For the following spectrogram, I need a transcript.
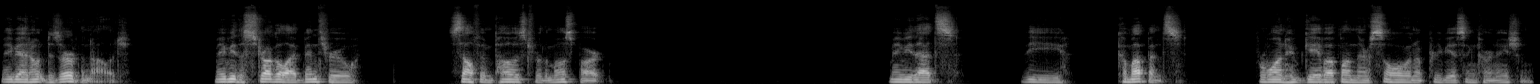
maybe I don't deserve the knowledge. Maybe the struggle I've been through, self imposed for the most part, maybe that's the comeuppance for one who gave up on their soul in a previous incarnation.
